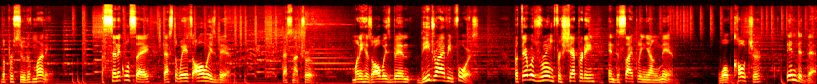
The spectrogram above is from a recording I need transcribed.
the pursuit of money. A cynic will say that's the way it's always been. That's not true. Money has always been the driving force, but there was room for shepherding and discipling young men. Woke culture ended that.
